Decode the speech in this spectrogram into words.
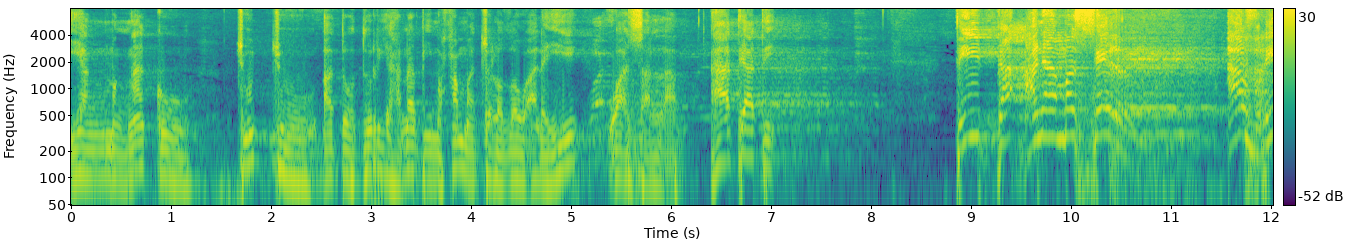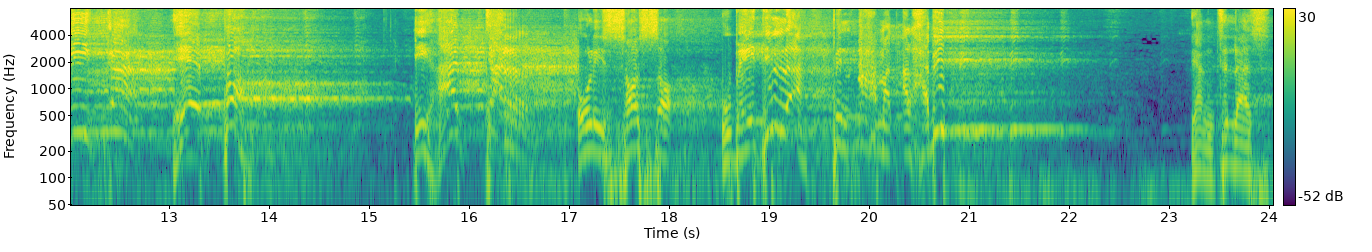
yang mengaku cucu atau duriah Nabi Muhammad Shallallahu Alaihi Wasallam. Hati-hati, tidak hanya Mesir, Afrika heboh dihajar oleh sosok Ubaidillah bin Ahmad Al-Habib yang jelas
